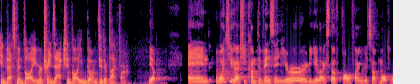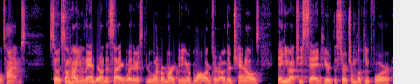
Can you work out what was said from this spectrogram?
investment volume or transaction volume going through their platform. Yep. And once you've actually come to Vincent, you're already like self qualifying yourself multiple times. So somehow you landed on the site, whether it's through one of our marketing or blogs or other channels. Then you actually said, here's the search I'm looking for.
